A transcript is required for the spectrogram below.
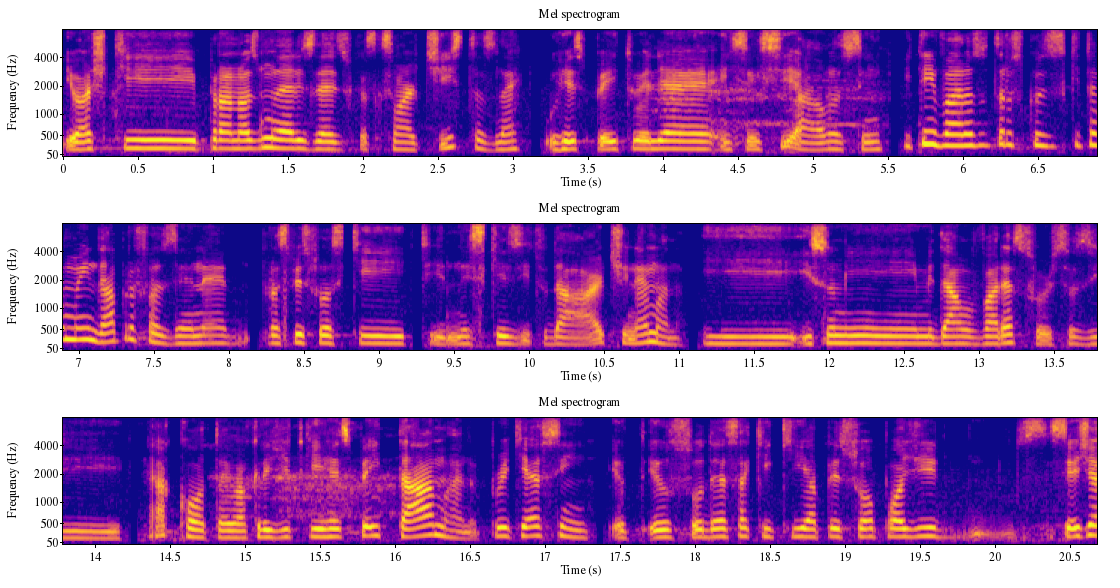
E eu acho que para nós mulheres lésbicas que são artistas, né, o respeito ele é essencial, assim. E tem várias outras coisas que também dá para fazer, né, para as pessoas que nesse quesito da arte, né, mano? E isso me, me dá várias forças e é a cota. Eu acredito que respeitar, mano, porque assim, eu, eu sou dessa aqui que a pessoa pode seja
